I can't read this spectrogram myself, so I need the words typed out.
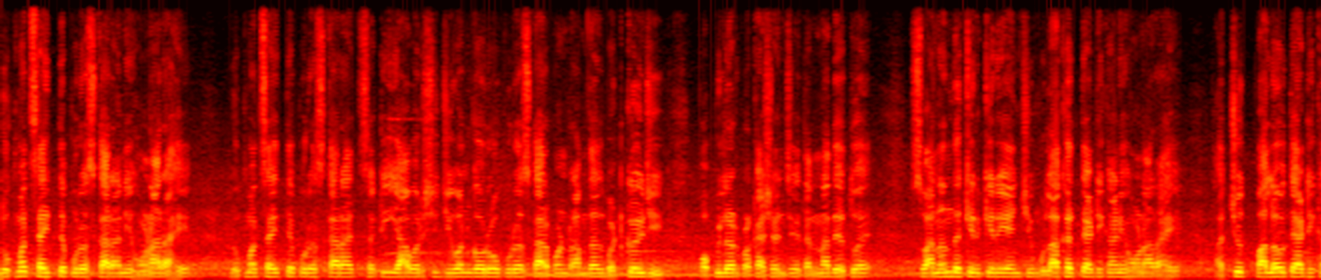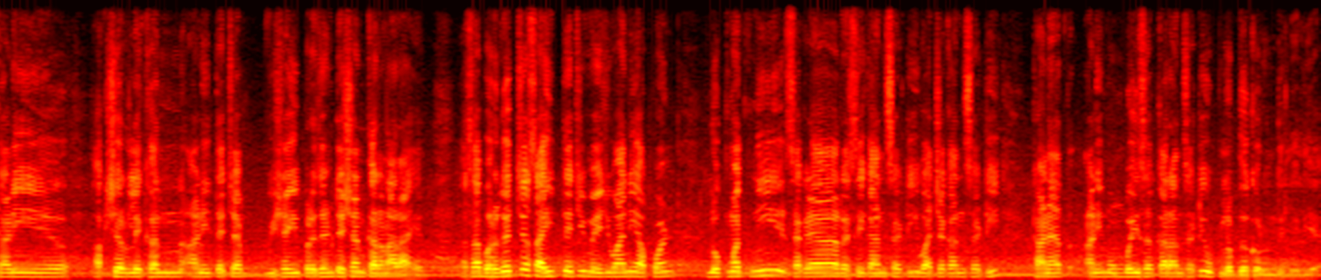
लोकमत साहित्य पुरस्काराने होणार आहे. लोकमत साहित्य पुरस्कारासाठी यावर्षी जीवनगौरव पुरस्कार पण रामदास भटकळजी पॉप्युलर प्रकाशनचे त्यांना देतो आहे स्वानंद किरकिरे यांची मुलाखत त्या ठिकाणी होणार आहे. अच्युत पालव त्या ठिकाणी अक्षरलेखन आणि त्याच्याविषयी प्रेझेंटेशन करणार आहेत. असा भरगच्च साहित्याची मेजवानी आपण लोकमतनी सगळ्या रसिकांसाठी वाचकांसाठी ठाण्यात आणि मुंबई सरकारांसाठी उपलब्ध करून दिलेली आहे.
